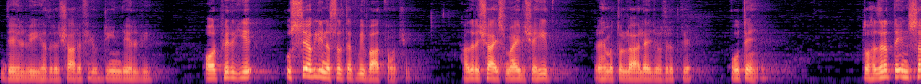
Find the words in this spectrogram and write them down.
دہلوی، حضرت شاہ رفیع الدین دہلوی۔ اور پھر یہ اس سے اگلی نسل تک بھی بات پہنچی۔ حضرت شاہ اسماعیل شہید رحمۃ اللہ علیہ جو حضرت کے پوتے ہیں۔ تو حضرت نے ان سب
